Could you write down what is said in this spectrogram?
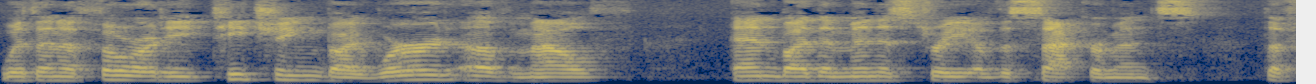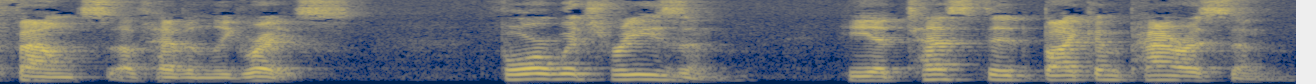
with an authority teaching by word of mouth and by the ministry of the sacraments, the founts of heavenly grace. For which reason he attested by comparison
